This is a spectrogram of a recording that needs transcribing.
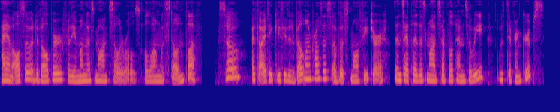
I am also a developer for the Among Us mod Stellar Roles, along with Stell and Fluff. So, I thought I'd take you through the development process of a small feature. Since I play this mod several times a week with different groups,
